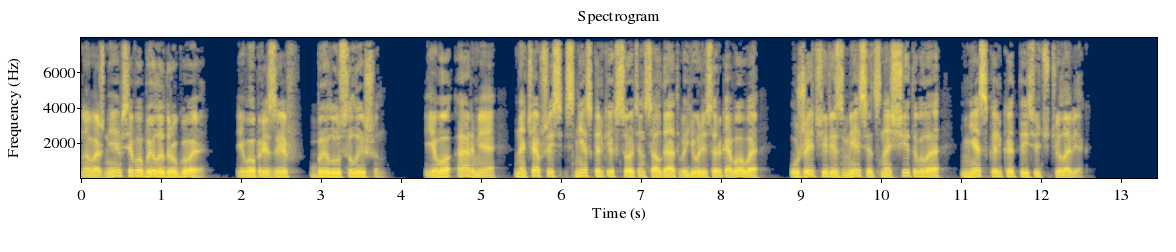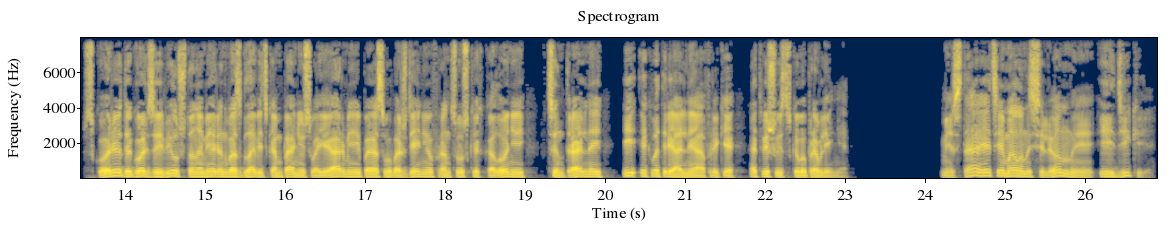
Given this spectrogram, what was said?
Но важнее всего было другое. Его призыв был услышан. Его армия, начавшись с нескольких сотен солдат в июле 40-го, уже через месяц насчитывала несколько тысяч человек. Вскоре Деголь заявил, что намерен возглавить кампанию своей армии по освобождению французских колоний в Центральной и Экваториальной Африке от вишистского правления. Места эти малонаселенные и дикие,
